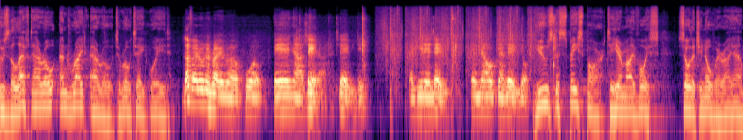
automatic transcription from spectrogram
Use the left arrow and right arrow to rotate Wade. left arrow နဲ့ right arrow ဟိုဘယ်ညာလှဲ့တာလှဲ့ပြီလေအရေးလေလှဲ့ပြီတော့ညာကိုပြန်လှဲ့ပြီရော့ Use the space bar to hear my voice so that you know where I am.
